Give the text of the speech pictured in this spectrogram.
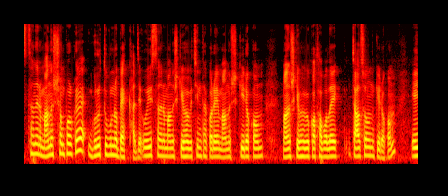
স্থানের মানুষ সম্পর্কে গুরুত্বপূর্ণ ব্যাখ্যা, যে ওই স্থানের মানুষ কীভাবে চিন্তা করে, মানুষ কীরকম, মানুষ কীভাবে কথা বলে, চালচলন কীরকম, এই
